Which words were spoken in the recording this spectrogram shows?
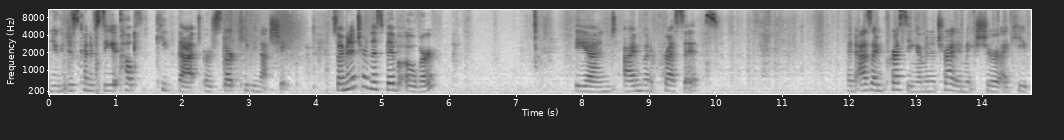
and you can just kind of see it helps keep that or start keeping that shape. So I'm going to turn this bib over and I'm going to press it. And as I'm pressing, I'm going to try and make sure I keep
